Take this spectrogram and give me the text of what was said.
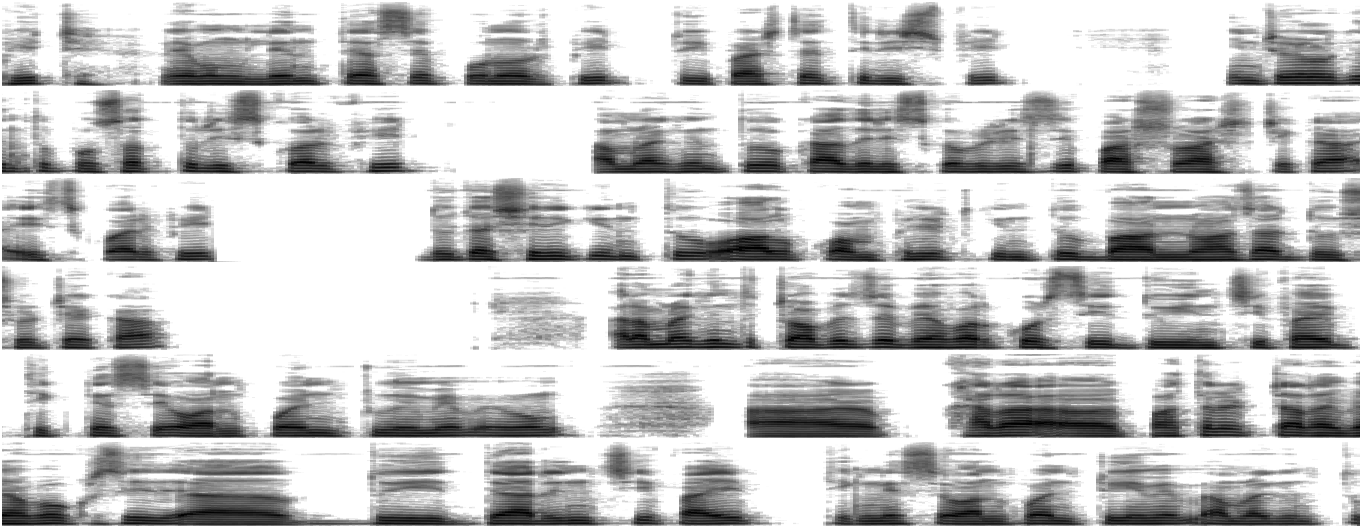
ফিট এবং লেন্থে আছে পনেরো ফিট দুই পাশে তিরিশ ফিট ইন্টারনাল কিন্তু পঁচাত্তর স্কোয়ার ফিট আমরা কিন্তু কাজের স্কোয়ার ফিট এসেছি পাঁচশো আশি টাকা স্কোয়ার ফিট দুটা সিঁড়ি কিন্তু অল কমপ্লিট কিন্তু বান্ন হাজার দুশো টাকা। আর আমরা কিন্তু টপে যে ব্যবহার করছি দুই ইঞ্চি পাইপ থিকনেসে one point two M M এবং, আর খারা পাতালের টানা ব্যবহার করছি দুই দেড় ইঞ্চি পাইপ থিকনেসে ওয়ান পয়েন্ট টু এম আমরা কিন্তু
